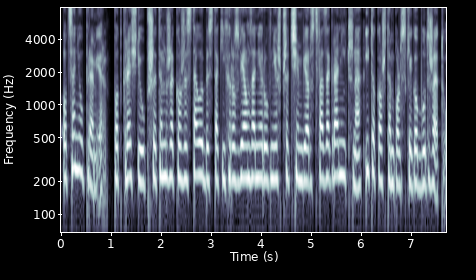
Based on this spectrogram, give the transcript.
ocenił premier. Podkreślił przy tym, że korzystałyby z takich rozwiązań również przedsiębiorstwa zagraniczne i to kosztem polskiego budżetu.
